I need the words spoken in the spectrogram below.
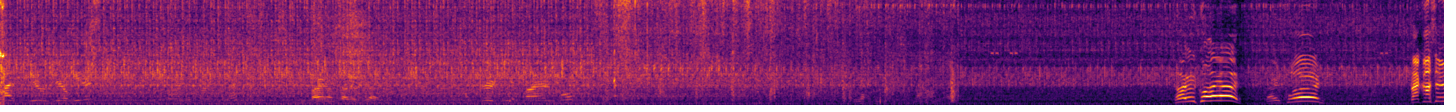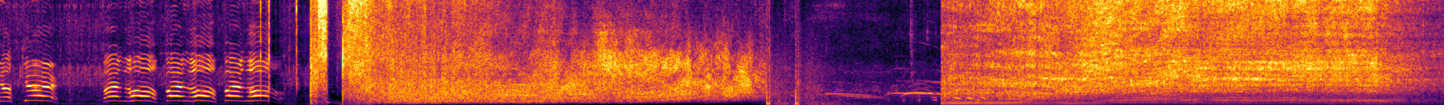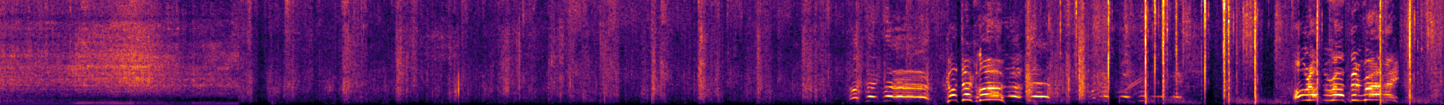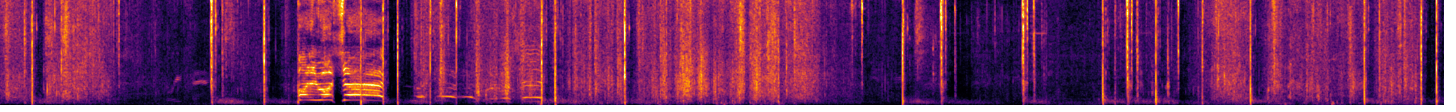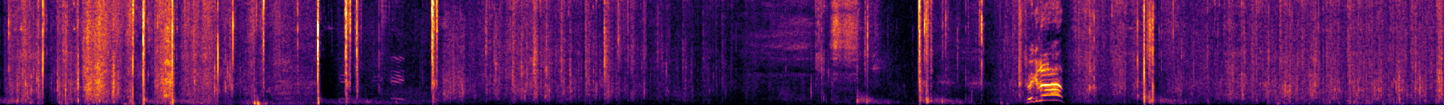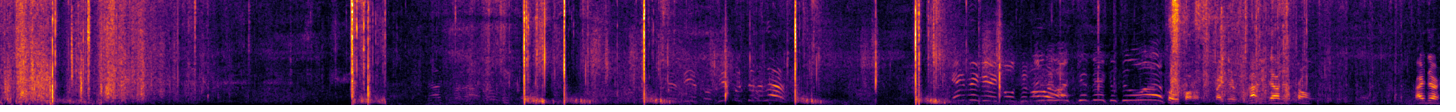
Five zero zero meters. Firing on southern side. Third feet of fire and pull. Target acquired! Target acquired! Back us in Oscar! Fire in the hole! Fire in the hole! Fire in the hole! Pick it up! Right there, not me down in front. Right there.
